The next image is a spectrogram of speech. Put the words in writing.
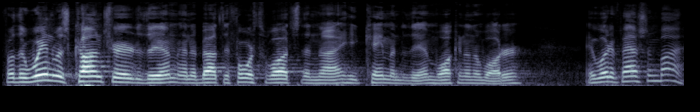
for the wind was contrary to them. And about the fourth watch of the night, he came unto them, walking on the water, and would have passed them by.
